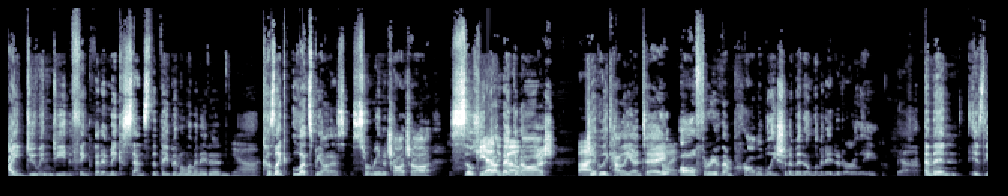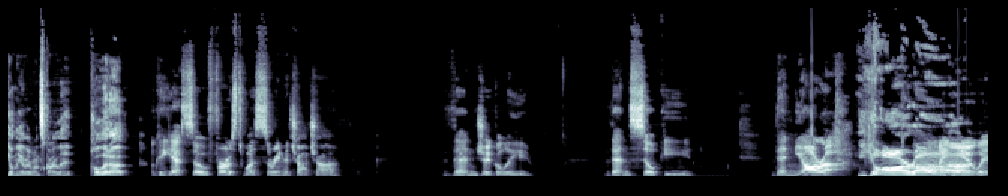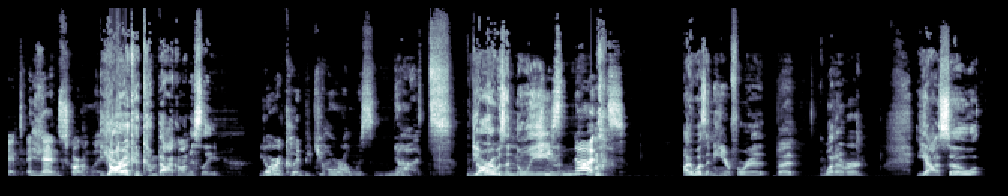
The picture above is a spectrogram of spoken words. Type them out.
I do indeed think that it makes sense that they've been eliminated. yeah. Because, like, let's be honest, Serena Cha Cha, Silky Nutmeg. Ganache, Bye. Jiggly Caliente, Bye. all three of them probably should have been eliminated early. Yeah. And then is the only other one Scarlet? Pull it up. Okay, yes. so first was Serena Cha Cha, then Jiggly, then Silky, then Yara. Yara! I knew it. And y- then Scarlet. Yara could come back, honestly. Yara could be. Yara was nuts. Yara was annoying. She's nuts. I wasn't here for it, but whatever. Yeah, so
